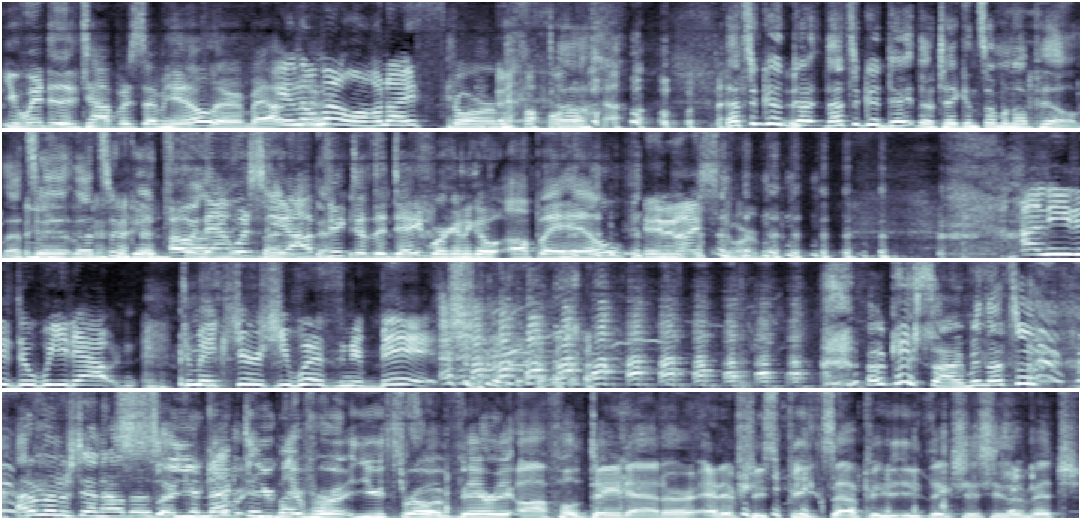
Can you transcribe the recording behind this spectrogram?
you went to the top of some hill or a mountain? in the or- middle of an ice storm. Oh, that's a good. That's a good date though. Taking someone uphill. That's a. That's a good. Oh, fun, that was the object date. of the date. We're gonna go up a hill. in an ice storm. I needed to weed out to make sure she wasn't a bitch. Okay, Simon. That's a. I don't understand how those So are you give, her, you but give her, you throw a very awful date at her, and if she speaks up, you, you think she, she's a bitch.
